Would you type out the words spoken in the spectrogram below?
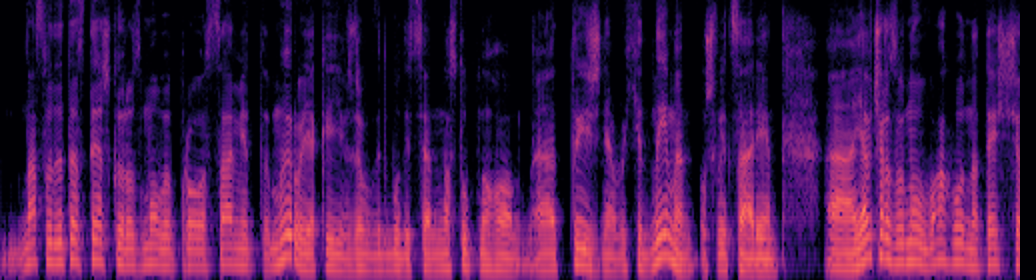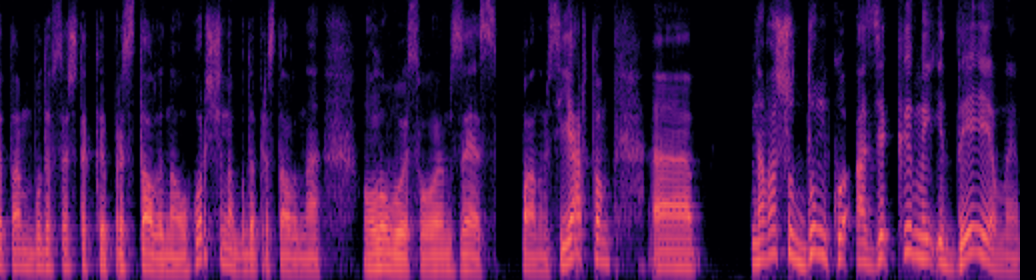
нас ведете стежкою розмови про саміт миру, який вже відбудеться наступного е, тижня вихідними у Швейцарії. Е, Я вчора звернув увагу на те, що там буде все ж таки представлена Угорщина, буде представлена головою свого МЗС паном Сіяртом. Е, На вашу думку, а з якими ідеями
